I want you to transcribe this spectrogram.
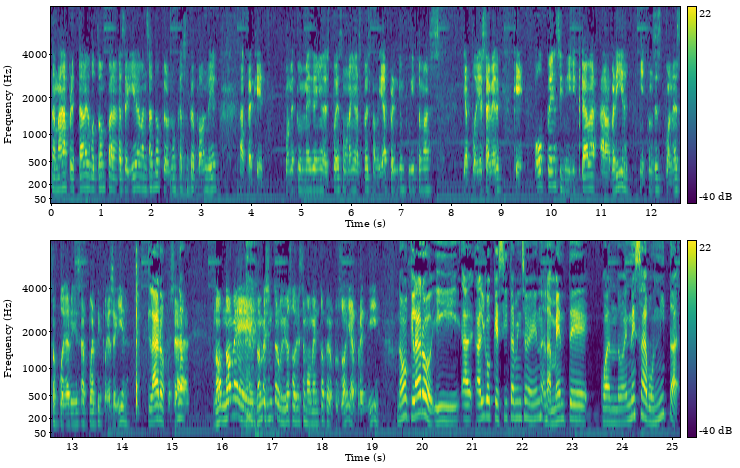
nada más apretaba el botón para seguir avanzando, pero nunca supe para dónde ir. Hasta que, ponle un medio año después o un año después, cuando ya aprendí un poquito más ya podía saber que open significaba abrir y entonces con esto podía abrir esa puerta y podía seguir. Claro. O sea, no, no, me, no me siento orgulloso de ese momento, pero pues hoy aprendí. No, claro, y algo que sí también se me viene a la mente cuando en esa bonita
